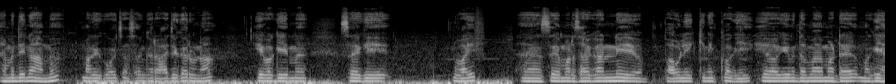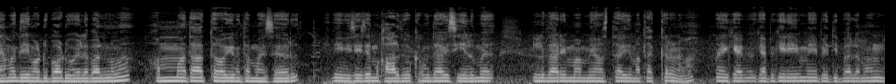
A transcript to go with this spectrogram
හැම දෙනාම මගේ කෝච අසංක රාජකරුණා. ඒවගේම සගේ වයිෆ් සෑමට සරකන්නේ පවුලෙක් කෙනෙක් වගේ. ඒවගේම තමයි මට මගේ හැමදේ මඩු පාඩු හල බලන්නවා අම්ම තාත්ත වගේම තමයි සෑරුත්. ඉතින් විශේෂම කාලදුවක් හමුදාවේ සියලුම නිලධාරීන් මම මේ අවස්ථාවේදී මතක් කරනවා. මම කැපකිරීමේ ප්‍රතිඵල මම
